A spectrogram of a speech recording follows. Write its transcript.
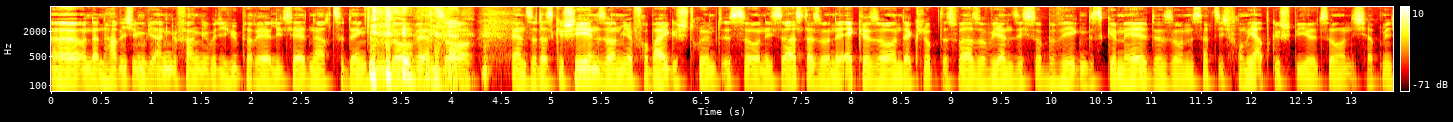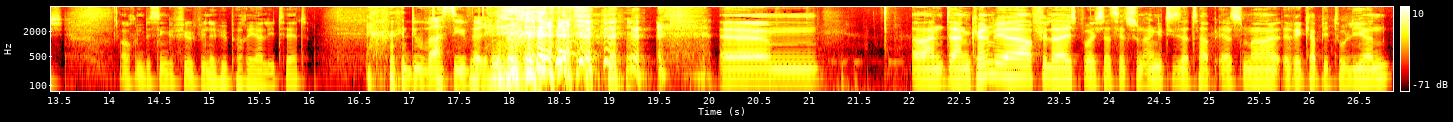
äh, und dann habe ich irgendwie angefangen, über die Hyperrealität nachzudenken, so, während so, während so das Geschehen so an mir vorbeigeströmt ist. So, und ich saß da so in der Ecke so und der Club, das war so wie ein sich so bewegendes Gemälde, so und es hat sich vor mir abgespielt. So, und ich habe mich auch ein bisschen gefühlt wie eine Hyperrealität. du warst die Überredung. ähm, und dann können wir ja vielleicht, wo ich das jetzt schon angeteasert habe, erstmal rekapitulieren,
